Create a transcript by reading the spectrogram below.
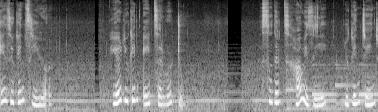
as you can see here. Here you can add server too. So that's how easily you can change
